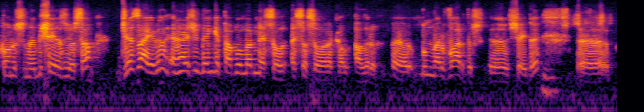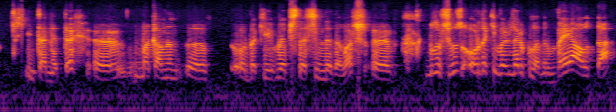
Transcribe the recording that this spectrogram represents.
konusunda bir şey yazıyorsam Cezayir'in enerji denge tablolarını esas, esas olarak al- alırım. E, bunlar vardır e, şeyde e, internette. E, bakanlığın e, oradaki web sitesinde de var. E, bulursunuz. Oradaki verileri kullanırım. Veyahut da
